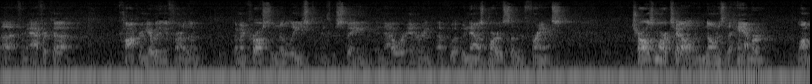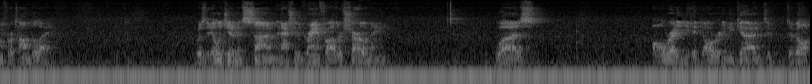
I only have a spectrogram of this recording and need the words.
uh, from Africa, conquering everything in front of them, coming across to the Middle East and through Spain, and now we're entering up what we now is part of southern France. Charles Martel, known as the Hammer, long before Tom DeLay, was the illegitimate son and actually the grandfather of Charlemagne, was already had already begun to develop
